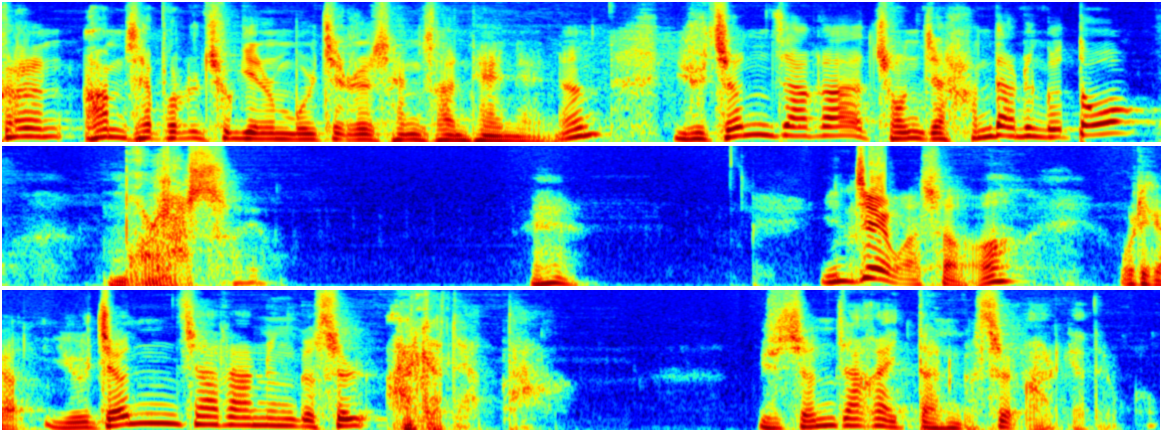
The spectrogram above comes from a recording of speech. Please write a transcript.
그런 암세포를 죽이는 물질을 생산해내는 유전자가 존재한다는 것도 몰랐어요. 네. 이제 와서 우리가 유전자라는 것을 알게 되었다. 유전자가 있다는 것을 알게 되고,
